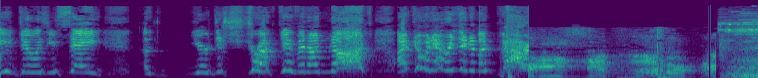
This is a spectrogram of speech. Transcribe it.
all you do is you say uh, you're destructive, and I'm not. I'm doing everything in my power.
